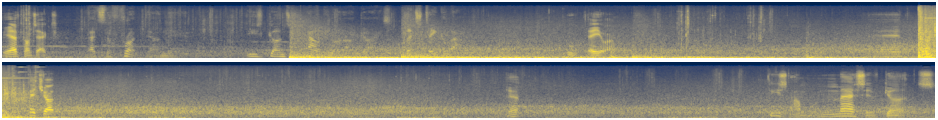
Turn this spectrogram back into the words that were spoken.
We have contact. That's the front down there. These guns are pounding on our guys. Let's take them out. Ooh, there you are. And headshot. Yeah. These are massive guns.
